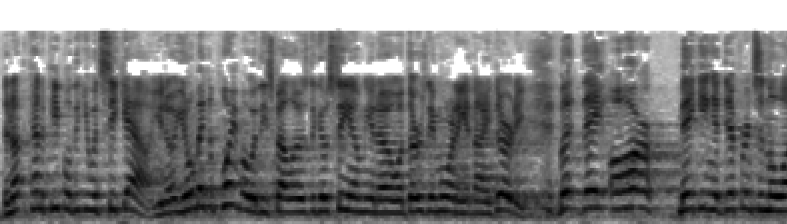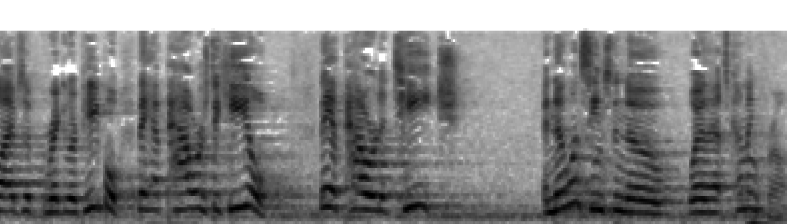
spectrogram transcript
they're not the kind of people that you would seek out. You know, you don't make an appointment with these fellows to go see them, you know, on Thursday morning at 9.30. But they are making a difference in the lives of regular people. They have powers to heal. They have power to teach. And no one seems to know where that's coming from.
